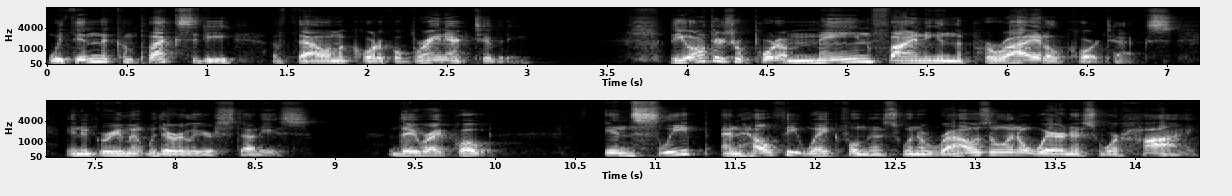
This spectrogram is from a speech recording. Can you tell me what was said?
within the complexity of thalamocortical brain activity. The authors report a main finding in the parietal cortex, in agreement with earlier studies. They write, quote, In sleep and healthy wakefulness, when arousal and awareness were high,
